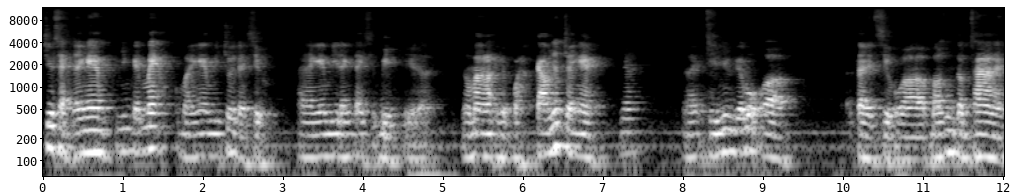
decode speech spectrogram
chia sẻ cho anh em những cái mẹo mà anh em đi chơi tài xỉu hay là anh em đi đánh tài xỉu bịp thì nó mang lại hiệu quả cao nhất cho anh em nhé. Đấy, thì như cái bộ uh, tài xỉu uh, báo dung tầm xa này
